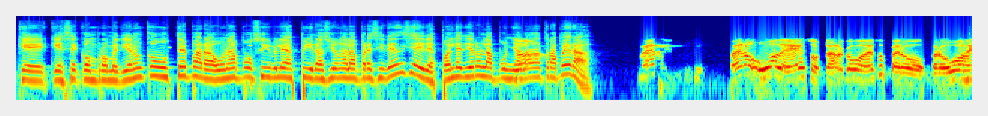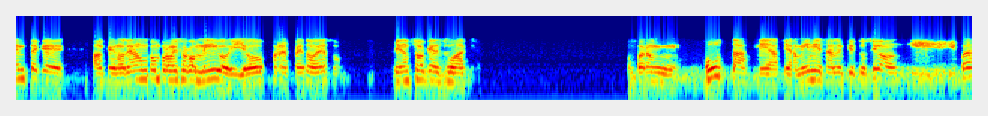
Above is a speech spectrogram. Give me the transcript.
que, que se comprometieron con usted para una posible aspiración a la presidencia y después le dieron la puñalada trapera. Bueno, bueno, hubo de eso, claro que hubo de eso, pero, pero hubo gente que, aunque no tienen un compromiso conmigo, y yo respeto eso, pienso que sus fueron justas ni hacia mí ni hacia la institución y, pues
